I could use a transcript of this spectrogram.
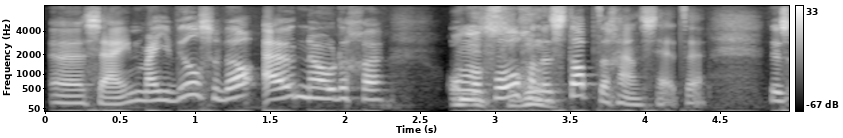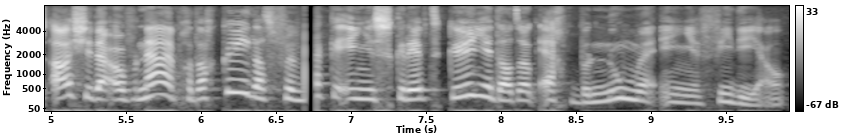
eh zijn, maar je wil ze wel uitnodigen om, Om een te volgende stap te gaan zetten. Dus als je daarover na hebt gedacht, kun je dat verwerken in je script, kun je dat ook echt benoemen in je video.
